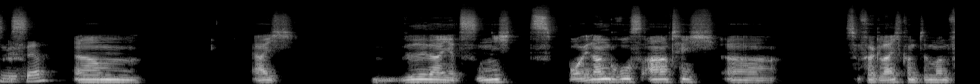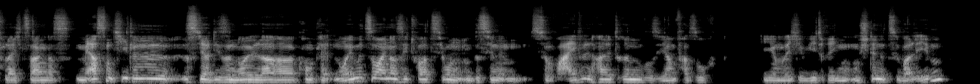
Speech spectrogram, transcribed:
Inwiefern? ähm, ja, ich will da jetzt nicht spoilern großartig. Äh, zum Vergleich könnte man vielleicht sagen, dass im ersten Titel ist ja diese neue Lara komplett neu mit so einer Situation, ein bisschen im Survival halt drin, wo sie haben versucht, irgendwelche widrigen Umstände zu überleben.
